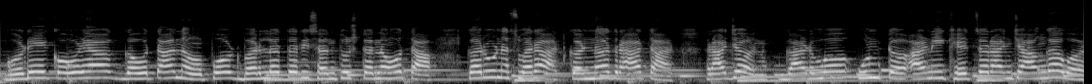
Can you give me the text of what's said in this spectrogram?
घोडे कोवळ्या गवतानं पोट भरलं तरी संतुष्ट न होता करुण स्वरात कण्णत राहतात. राजन गाढवं उंट आणि खेचरांच्या अंगावर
